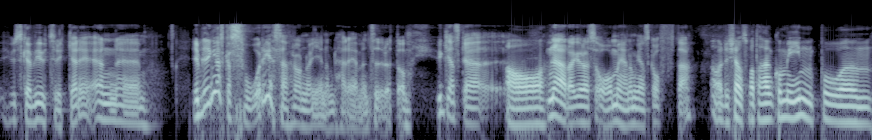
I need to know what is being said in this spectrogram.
hur ska vi uttrycka det, en eh, det blir en ganska svår resa för honom genom det här äventyret. De är ju ganska Ja, nära att göra sig av med honom ganska ofta. ja, det känns som att han kom in på, um,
